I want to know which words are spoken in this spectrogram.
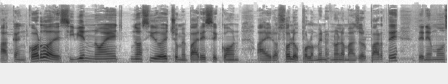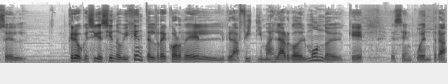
acá en Córdoba de si bien no ha, no ha sido hecho, me parece, con aerosol, o por lo menos no la mayor parte, tenemos el creo que sigue siendo vigente el récord del graffiti más largo del mundo, el que se encuentra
